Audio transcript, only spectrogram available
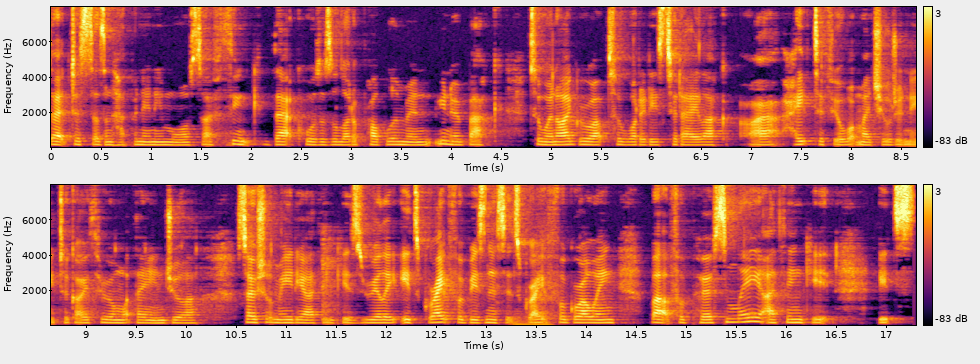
that just doesn't happen anymore. So I think that causes a lot of problem. And, you know, back to when I grew up to what it is today, like I hate to feel what my children need to go through and what they endure. Social media, I think, is really, it's great for business, it's great for growing. But for personally, I think it, it's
